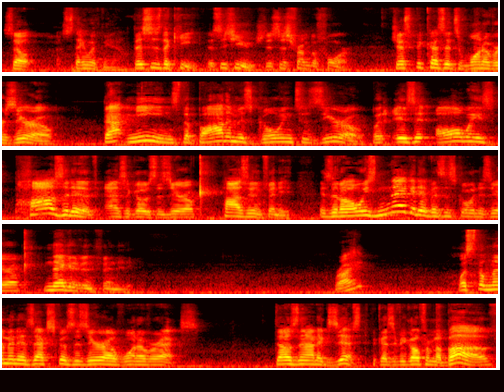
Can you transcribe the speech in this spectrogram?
So, stay with me now. This is the key. This is huge. This is from before. Just because it's 1 over 0, that means the bottom is going to 0. But is it always positive as it goes to 0? Positive infinity. Is it always negative as it's going to 0? Negative infinity. Right? What's the limit as x goes to 0 of 1 over x? Does not exist because if you go from above,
